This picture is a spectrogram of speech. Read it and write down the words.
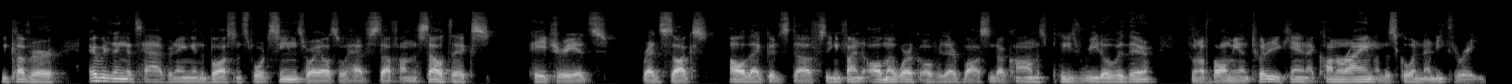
we cover everything that's happening in the Boston sports scene. So I also have stuff on the Celtics, Patriots, Red Sox, all that good stuff. So you can find all my work over there, boston.com. So please read over there. If you want to follow me on Twitter, you can at Conor Ryan underscore 93.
